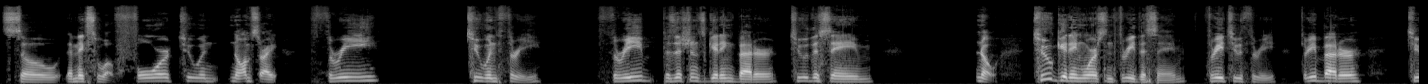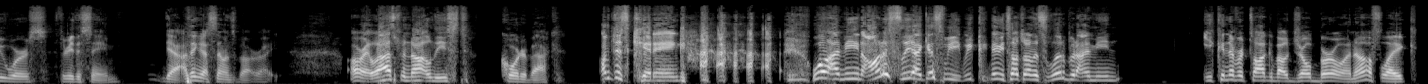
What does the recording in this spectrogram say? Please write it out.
So that makes it what four, two, and no, I'm sorry, three, two, and three. Three positions getting better, two the same. No, two getting worse and three the same. Three, two, three. Three better, two worse, three the same. Yeah, I think that sounds about right. All right, last but not least, quarterback. I'm just kidding. well, I mean, honestly, I guess we, we could maybe touch on this a little bit. I mean, you can never talk about Joe Burrow enough. Like,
